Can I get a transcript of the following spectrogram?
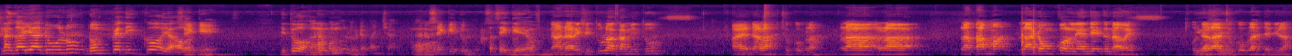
Nak gaya dulu, dompet iko ya Allah. sege Itu ngomong dulu udah baca Oh. harus sege dulu sak sege yo. Nah dari situlah kami tuh, ah adalah cukup lah, lah lah lah tamak lah dongkol nih aja itu nah wes, udahlah cukup lah jadilah,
